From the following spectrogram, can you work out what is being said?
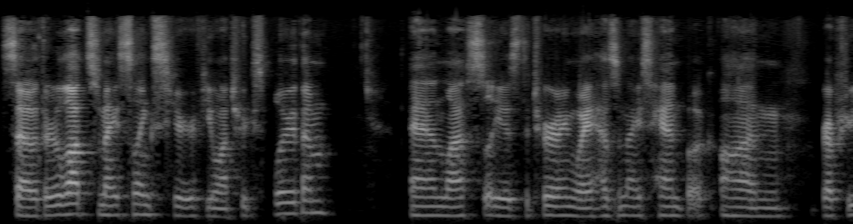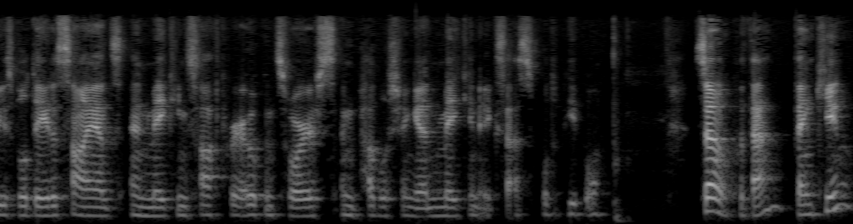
So there are lots of nice links here if you want to explore them. And lastly is the Turing Way has a nice handbook on reproducible data science and making software open source and publishing and making it accessible to people. So with that, thank you.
